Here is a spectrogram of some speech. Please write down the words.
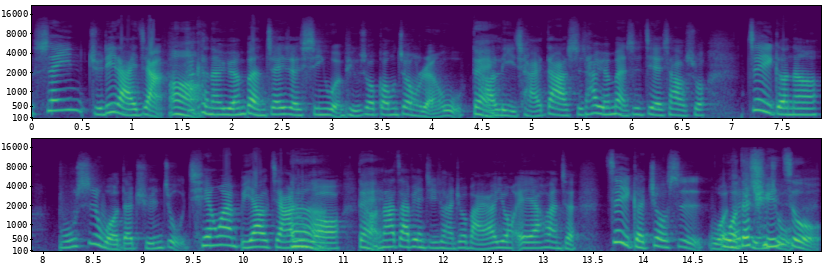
声音举例来讲，嗯，他可能原本追着新闻，比如说公众人物，对，理财大师，他原本是介绍说这个呢。不是我的群主，千万不要加入哦。嗯、对，那诈骗集团就把要用 AI 换成这个就是我的群组，群组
